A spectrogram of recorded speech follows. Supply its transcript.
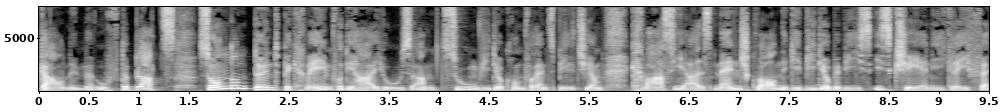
gar nicht mehr auf den Platz, sondern tun bequem von die aus am Zoom-Videokonferenzbildschirm quasi als menschgewordene Videobeweis ins Geschehen eingreifen.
